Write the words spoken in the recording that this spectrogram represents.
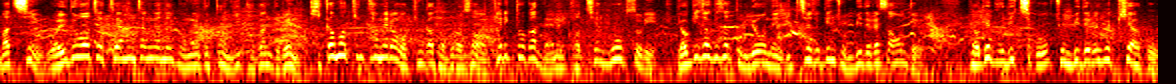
마치 World War Z의 한 장면을 보는 듯한 이 구간들은 기가 막힌 카메라 워킹과 더불어서 캐릭터가 내는 거친 호흡 소리 여기저기서 들려오는 입체적인 좀비들의 사운드. 벽에 부딪히고 좀비들을 회피하고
